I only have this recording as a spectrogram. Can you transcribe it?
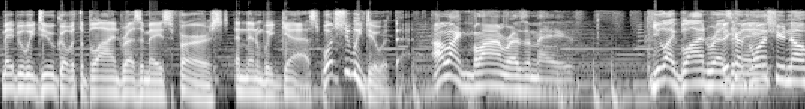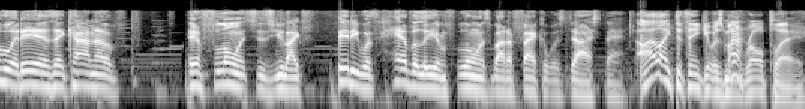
maybe we do go with the blind resumes first, and then we guess. What should we do with that? I like blind resumes You like blind resumes? because once you know who it is, it kind of influences you. Like Fitty was heavily influenced by the fact it was Josh Dan. I like to think it was my role play,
